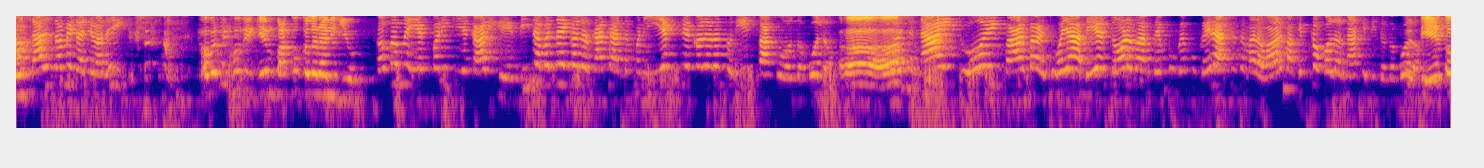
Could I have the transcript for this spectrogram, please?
લાલ ટમેટા જેવા રહી ગયા. ખબર નહીં ખુશી કેમ પાકો કલર આવી ગયો? ખબર નહીં એક પડી કે એક આવી ગઈ. બીજા બધાય કલર કાચા હતા પણ એક જે કલર હતો ને ઈ પાકો હતો બોલો. હા હા. નાઈ ધોઈ વાળ બાળ ધોયા બે ત્રણ વાર શેમ્પુ બેમ્પુ કર્યા. આશીષે મારા વાળમાં કેટલો કલર નાખી દીધો તો બોલો. તે તો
